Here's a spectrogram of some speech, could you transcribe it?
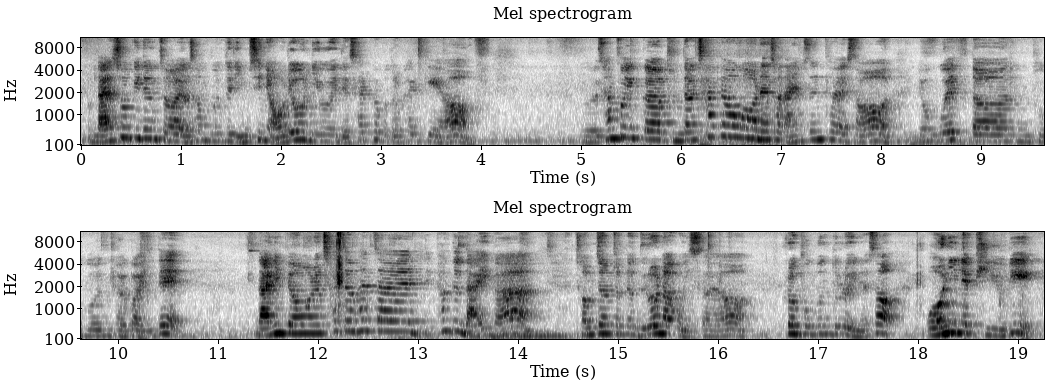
그럼 난소기능저하 여성분들 임신이 어려운 이유에 대해 살펴보도록 할게요. 그 산부인과 분당 차병원에서 난임센터에서 연구했던 부분 결과인데 난임병원을 찾은 환자의 평균 나이가 점점 점점 늘어나고 있어요. 그런 부분들로 인해서 원인의 비율이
